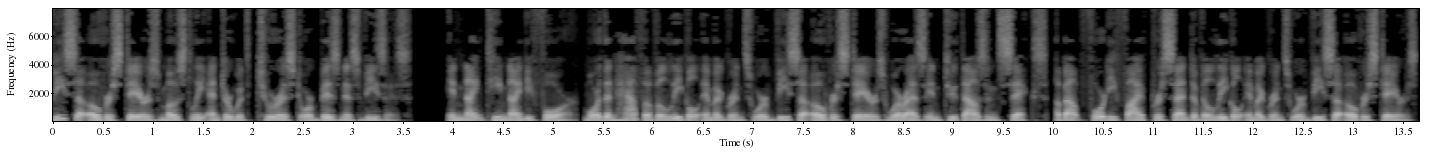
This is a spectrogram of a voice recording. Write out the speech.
Visa overstayers mostly enter with tourist or business visas. In 1994, more than half of illegal immigrants were visa overstayers whereas in 2006, about 45% of illegal immigrants were visa overstayers,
